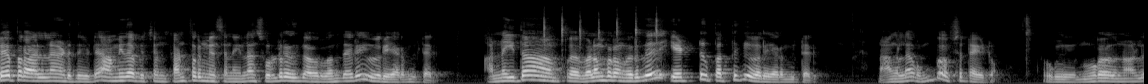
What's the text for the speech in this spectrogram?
பேப்பர் ஆடெல்லாம் எடுத்துக்கிட்டு அமிதாப் பச்சன் கன்ஃபர்மேஷனை எல்லாம் சொல்கிறதுக்கு அவர் வந்தார் இவர் இறந்துட்டார். அன்னைக்கு தான் இப்போ விளம்பரம் வருது எட்டு பத்துக்கு இவர் இறந்துட்டார். நாங்கள்லாம் ரொம்ப அப்செட் ஆகிட்டோம் ஒரு நூறாவது நாள்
